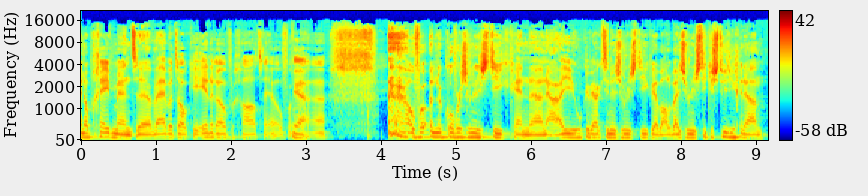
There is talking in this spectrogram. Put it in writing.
En op een gegeven moment, uh, we hebben het al een keer eerder over gehad, hè, over, ja. uh, over undercover journalistiek. En uh, nou, Hoeke werkt in de journalistiek, we hebben allebei journalistieke studie gedaan.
